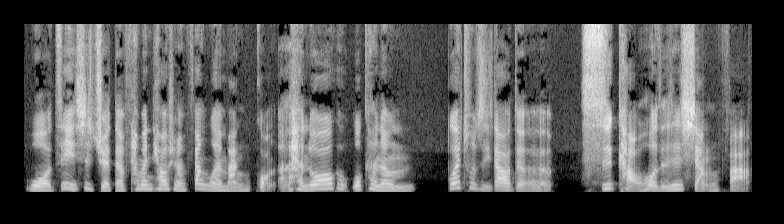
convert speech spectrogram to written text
我自己是觉得他们挑选范围蛮广的，很多我可能不会触及到的思考或者是想法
